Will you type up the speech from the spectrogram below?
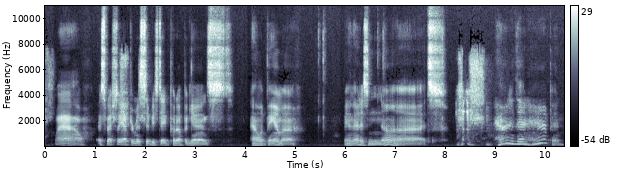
wow. Especially after Mississippi State put up against Alabama. Man, that is nuts. How did that happen?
